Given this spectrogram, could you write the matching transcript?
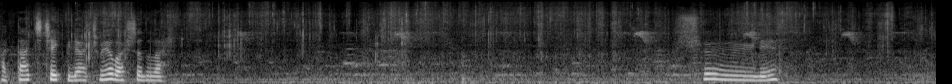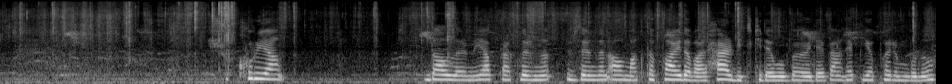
Hatta çiçek bile açmaya başladılar. Şöyle şu kuruyan dallarını, yapraklarını üzerinden almakta fayda var. Her bitkide bu böyle. Ben hep yaparım bunu.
